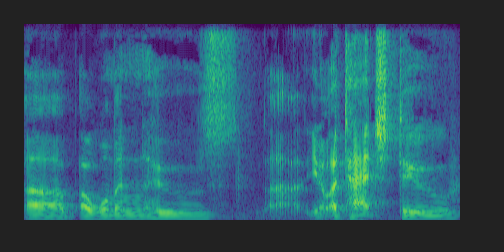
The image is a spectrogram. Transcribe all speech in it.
uh, a woman who's uh, you know attached to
